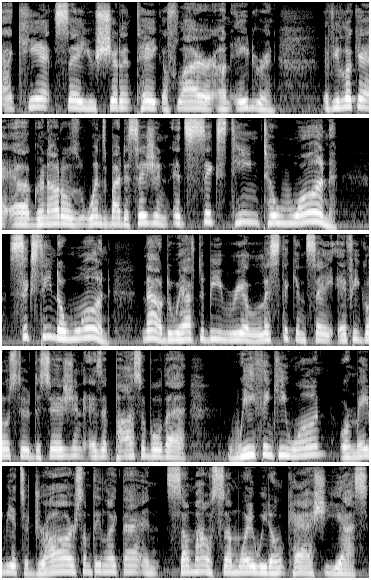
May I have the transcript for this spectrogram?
I can't say you shouldn't take a flyer on Adrian. If you look at uh, Granado's wins by decision, it's 16 to 1. 16 to 1. Now, do we have to be realistic and say if he goes to a decision, is it possible that we think he won, or maybe it's a draw or something like that, and somehow, some way we don't cash, yes,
